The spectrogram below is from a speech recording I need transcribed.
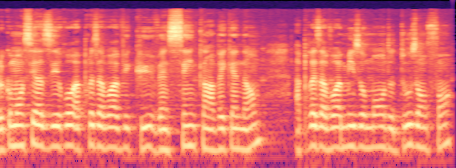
recommencer à zéro après avoir vécu 25 ans avec un homme, après avoir mis au monde 12 enfants,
